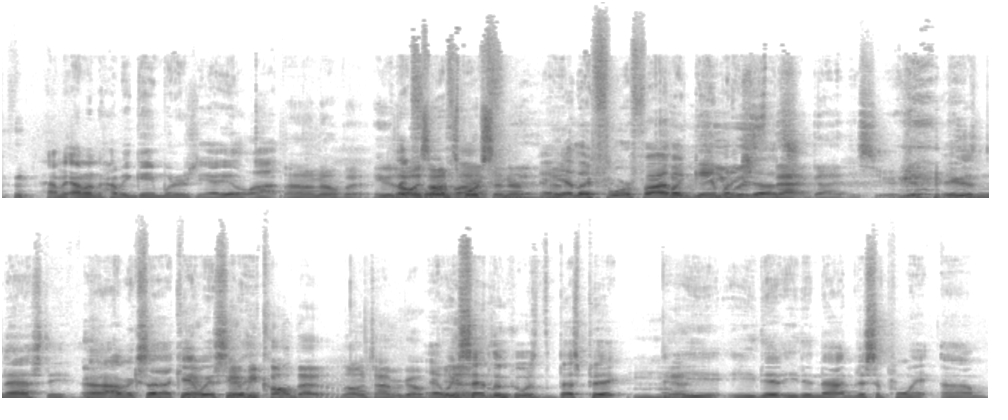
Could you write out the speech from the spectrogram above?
How many? I don't know how many game winners he had. He had a lot. I don't know, but he was Like always four or on five, SportsCenter. yeah. And he had like four or five like he game winning was shots. that guy this year. He was nasty. Uh, I'm excited. I can't wait to see. Hey, what we he, called that a long time ago. and we Yeah. said Luka was the best pick. And Yeah. he he did he did not disappoint. Um,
